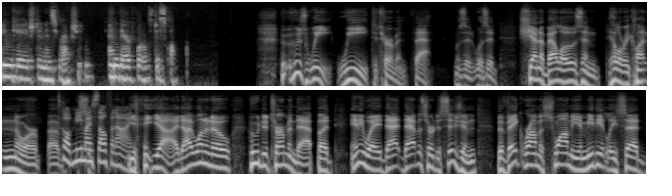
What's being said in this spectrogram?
engaged in insurrection and therefore it was disqualified. Who's we? We determined that. Was it was it Shenna Bellows and Hillary Clinton or uh, It's called Me, so- Myself, and I. Yeah, yeah. I, I want to know who determined that. But anyway, that that was her decision. Vivek Ramaswamy immediately said,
